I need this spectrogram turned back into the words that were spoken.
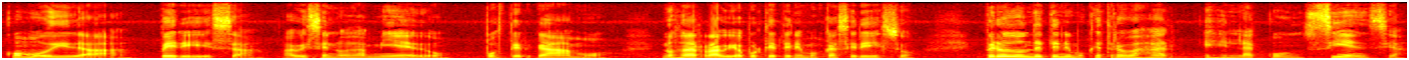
Comodidad, pereza, a veces nos da miedo, postergamos, nos da rabia porque tenemos que hacer eso. Pero donde tenemos que trabajar es en la conciencia,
